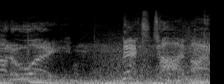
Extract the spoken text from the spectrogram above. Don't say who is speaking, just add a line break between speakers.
got away. Next time I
